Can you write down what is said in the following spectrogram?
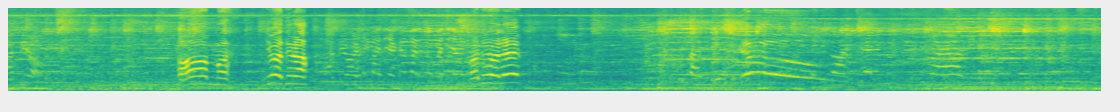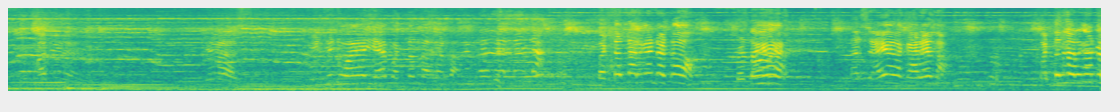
മതി ആ മ- ഇനി മതിടാ. മതി മതി. പെട്ടെന്ന് ഇറങ്ങണ്ട. പെട്ടെന്ന് ഇറങ്ങണ്ട കേട്ടോ. പെട്ടെന്ന് കരയുന്ന. പെട്ടെന്ന് ഇറങ്ങണ്ട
